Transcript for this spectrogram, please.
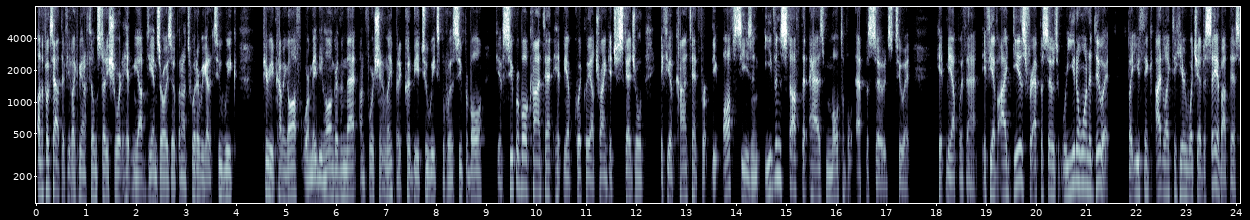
Other folks out there, if you'd like to be on a film study short, hit me up. DMs are always open on Twitter. We got a two week period coming off, or maybe longer than that, unfortunately, but it could be two weeks before the Super Bowl. If you have Super Bowl content, hit me up quickly. I'll try and get you scheduled. If you have content for the off season, even stuff that has multiple episodes to it, hit me up with that. If you have ideas for episodes where you don't want to do it, but you think I'd like to hear what you have to say about this,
